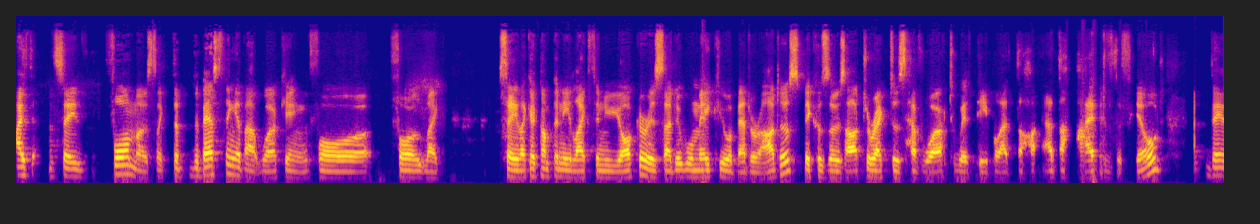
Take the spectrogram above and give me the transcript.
I th- I'd say foremost like the, the best thing about working for for like say like a company like the new yorker is that it will make you a better artist because those art directors have worked with people at the at the height of the field. They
